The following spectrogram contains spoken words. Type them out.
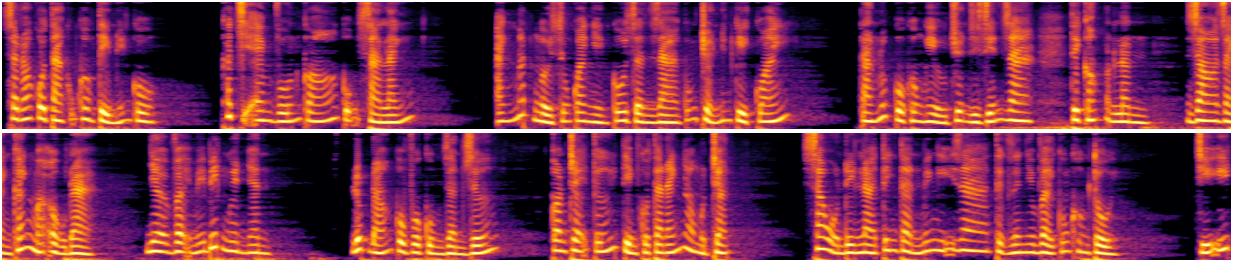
Sau đó cô ta cũng không tìm đến cô. Các chị em vốn có cũng xa lánh. Ánh mắt người xung quanh nhìn cô dần già cũng trở nên kỳ quái. Đang lúc cô không hiểu chuyện gì diễn ra, Thì có một lần Do giành khách mà ẩu đả, Nhờ vậy mới biết nguyên nhân. Lúc đó cô vô cùng giận dữ, Còn chạy tới tìm cô ta đánh nhau một trận. Sau ổn định lại tinh thần mới nghĩ ra, Thực ra như vậy cũng không tồi. Chí ít,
